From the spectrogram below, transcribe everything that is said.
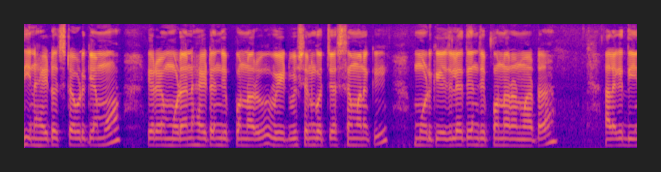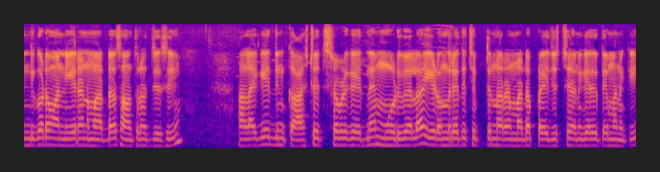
దీని హైట్ వచ్చేటప్పటికేమో ఇరవై మూడు అని హైట్ అని చెప్పున్నారు. వెయిట్ విషయానికి వచ్చేస్తే మనకి మూడు కేజీలు అయితే అని చెప్పున్నారనమాట అలాగే దీనిది కూడా వన్ ఇయర్ అనమాట సంవత్సరం వచ్చేసి. అలాగే దీని కాస్ట్ వచ్చేటప్పటికైతే మూడు వేల ఏడు వందలు అయితే చెప్తున్నారనమాట ప్రైజ్ వచ్చేదానికి అయితే మనకి.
